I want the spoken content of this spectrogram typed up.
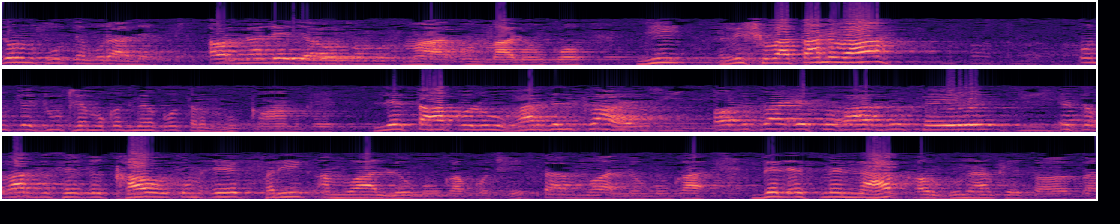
دونوں صورتیں مراد ہیں۔ اور نہ لے جاؤ تم اس مال، ان مالوں کو۔ جی رشوتانوا ان کے جھوٹے مقدمے کو طرف حکام کے۔ لے تاکلو غرض لکھا ہے جی۔ اور لکھا اس غرض سے جی۔ اس غرض سے کہ کھاؤ تم ایک فریق اموال لوگوں کا، کچھ حصہ اموال لوگوں کا۔ دل اس میں نحق اور گناہ کے طور پر۔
